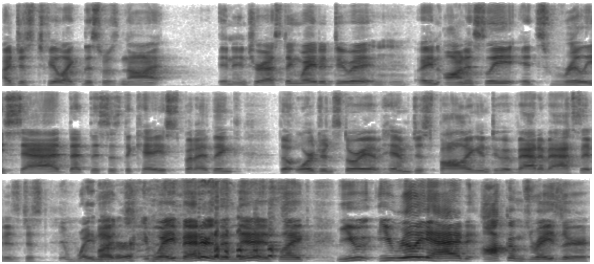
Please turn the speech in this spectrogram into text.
I just feel like this was not an interesting way to do it. And honestly, it's really sad that this is the case, but I think the origin story of him just falling into a vat of acid is just Way much- better. way better than this. Like you you really had Occam's razor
